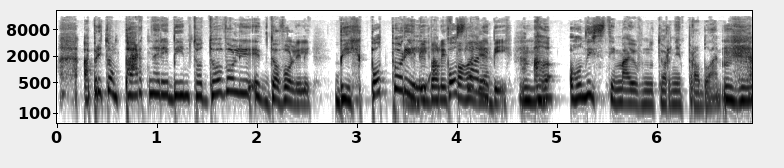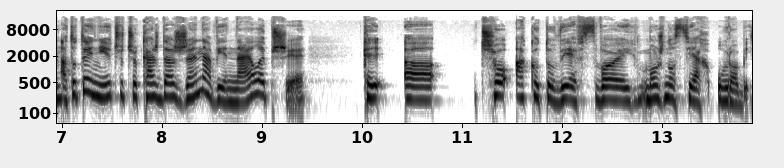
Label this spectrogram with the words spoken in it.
a pritom partneri by im to dovolili, dovolili by ich podporili by a poslali by ich. Mm-hmm. Ale oni s tým majú vnútorne problém. Mm-hmm. A toto je niečo, čo každá žena vie najlepšie, keď uh, čo ako to vie v svojich možnostiach urobiť.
